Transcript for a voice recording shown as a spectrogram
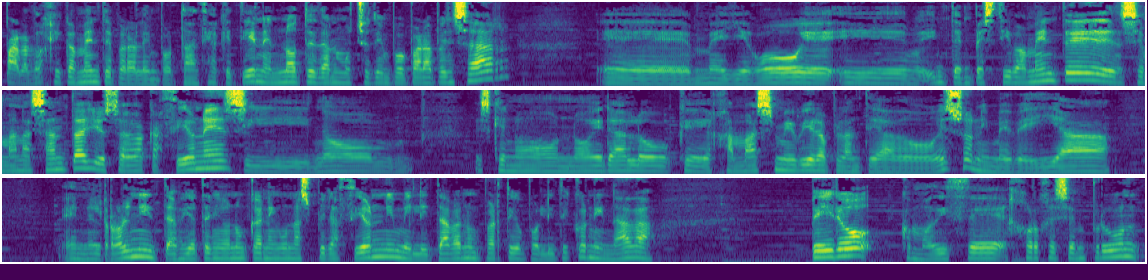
paradójicamente, para la importancia que tiene, no te dan mucho tiempo para pensar. Eh, me llegó eh, eh, intempestivamente en Semana Santa, yo estaba de vacaciones y no es que no, no era lo que jamás me hubiera planteado eso, ni me veía en el rol, ni había tenido nunca ninguna aspiración, ni militaba en un partido político, ni nada. Pero, como dice Jorge Semprún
